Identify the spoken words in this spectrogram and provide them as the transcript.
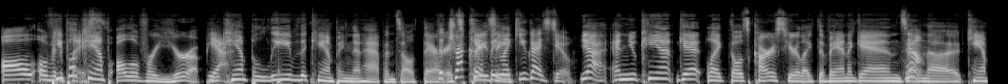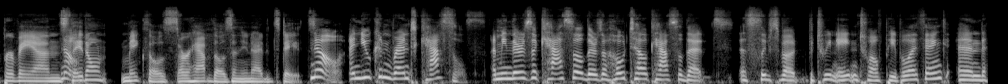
all over People camp all over Europe. Yeah. You can't believe the camping that happens out there. the it's truck crazy. camping like you guys do. yeah, and you can't get like those cars here, like the Vanagons No. and the camper vans. No. They don't make those or have those in the United States. No, and you can rent castles. I mean, there's a castle, there's a hotel castle that sleeps about between eight and twelve people, I think. And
